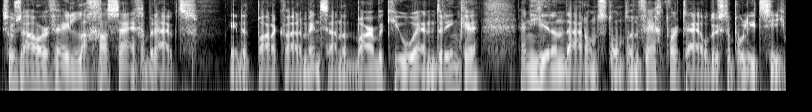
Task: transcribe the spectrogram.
Zo zou er veel lachgas zijn gebruikt. In het park waren mensen aan het barbecuen en drinken... en hier en daar ontstond een vechtpartij, dus de politie.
